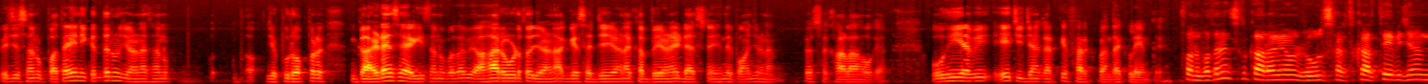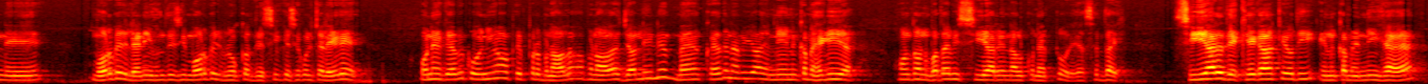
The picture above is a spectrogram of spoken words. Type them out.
ਵੀ ਜੇ ਸਾਨੂੰ ਪਤਾ ਹੀ ਨਹੀਂ ਕਿੱਧਰ ਨੂੰ ਜਾਣਾ, ਸਾਨੂੰ ਜੇ ਪ੍ਰੋਪਰ ਗਾਈਡੈਂਸ ਹੈਗੀ, ਸਾਨੂੰ ਪਤਾ ਵੀ ਆਹ ਰੋਡ ਤੋਂ ਜਾਣਾ, ਅੱਗੇ ਸੱਜੇ ਜਾਣਾ, ਖੱਬੇ ਜਾਣਾ ਡੈਸਟੀਨੇਸ਼ਨ ਤੇ ਪਹੁੰਚ ਜਾਣਾ, ਫਿਰ ਸਖਾਲਾ ਹੋ ਗਿਆ। ਉਹੀ ਆ ਵੀ ਇਹ ਚੀਜ਼ਾਂ ਕਰਕੇ ਫ਼ਰਕ ਪੈਂਦਾ ਕਲੇਮ ਤੇ। ਤੁਹਾਨੂੰ ਪਤਾ ਨਾ ਸਰਕਾਰਾਂ ਨੇ ਹੁਣ ਰੂਲ ਸਖਤ ਕਰਤੇ ਵੀ ਜਿਹਨਾਂ ਨੇ ਮੋਰਗੇਜ ਲੈਣੀ ਹੁੰਦੀ ਸੀ ਮੋਰਗੇਜ ਬ੍ਰੋਕਰ ਦੇਸੀ ਕਿਸੇ ਕੋਲ ਚਲੇ ਗਏ, ਉਹਨੇ ਕਿਹਾ ਵੀ ਕੋਈ ਨਹੀਂ ਆ ਪੇਪਰ ਬਣਾ ਲਾ ਬਣਾ ਲਾ, ਜਾਲੀ ਨੇ ਮੈਂ ਕਹਿ ਦੇਣਾ ਵੀ ਆ ਇੰਨੀ ਇਨਕਮ ਹੈਗੀ ਆ। ਹੁਣ ਤੁਹਾਨੂੰ ਪਤਾ ਵੀ ਸੀਆਰਏ ਨਾਲ ਕਨੈਕਟ ਹੋ ਰਿਹਾ ਸਿੱਧਾ ਹੀ। ਸੀਆਰਏ ਦੇਖੇਗਾ ਕਿ ਉਹਦੀ ਇਨਕਮ ਇੰਨੀ ਹੈ,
